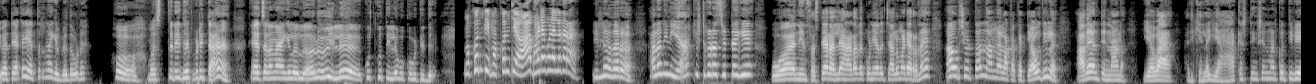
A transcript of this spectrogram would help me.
ಇವತ್ತು ಯಾಕೆ ಎತ್ತರನಾಗಿರ್ಬೇಕು ದೌಡ? ಓ ಮಸ್ತ್ ನಿದ್ದೆ ಹತ್ಬಿಟ್ಟಿತ್ತಾ ಎಚ್ಚರನ ಆಗಿಲ್ಲ ಅಲು ಇಲ್ಲೇ ಕೂತ್ ಕೂತ್ ಇಲ್ಲೇ ಮುಕ್ಕೋಬಿಟ್ಟಿದ್ದೆ ಮಕ್ಕಂತಿ ಮಕ್ಕಂತಿ ಆ ಇಲ್ಲೇ ಅದಾರ. ಅಲ್ಲ ನೀನು ಯಾಕೆ ಇಷ್ಟು ಕಡೆ ಸಿಟ್ಟಾಗಿ? ಓ ನೀನು ಸಸ್ತ್ಯಾರ ಅಲ್ಲೇ ಹಾಡೋದ ಕುಣಿಯೋದು ಚಾಲು ಮಾಡ್ಯಾರನೆ? ಅವ್ರು ಸಿಟ್ಟು ತಂದು ನಮ್ಮ ಮೇಲೆ ಹಾಕಕತ್ತಿ ಹೌದಿಲ್ಲ? ಅದೇ ಅಂತೀನಿ ನಾನು. ಯವ ಅದಕ್ಕೆಲ್ಲ ಯಾಕಷ್ಟು ಟೆನ್ಷನ್ ಮಾಡ್ಕೋತೀವಿ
